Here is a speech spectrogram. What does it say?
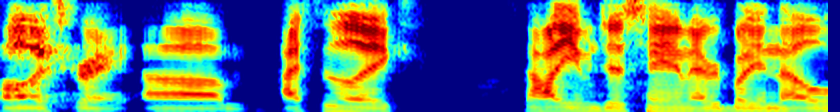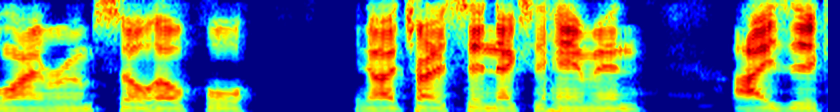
Oh, it's great. Um, I feel like not even just him, everybody in the O line room so helpful. You know, I try to sit next to him and Isaac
